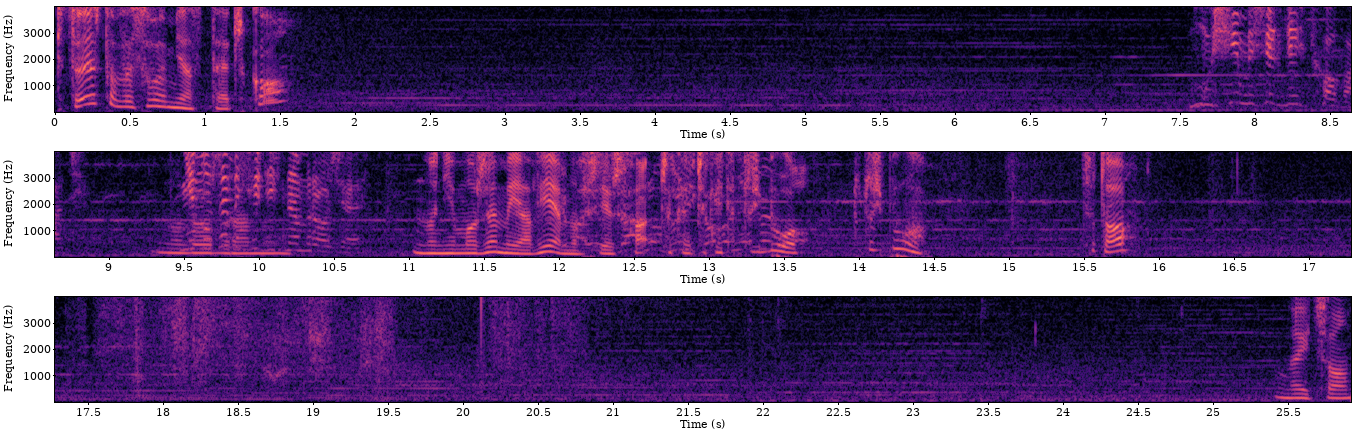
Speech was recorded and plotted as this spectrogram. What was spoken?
Czy to jest to wesołe miasteczko? Schować. No nie możemy dobra, siedzieć no. na mrozie. No nie możemy, ja wiem, no przecież... już Ha, czekaj, czekaj, tam coś było. Tu coś było. Co to? No i co?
